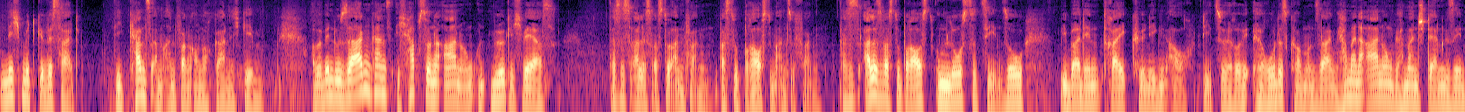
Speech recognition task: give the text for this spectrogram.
Nicht mit Gewissheit. Die kann es am Anfang auch noch gar nicht geben. Aber wenn du sagen kannst, ich habe so eine Ahnung und möglich wär's, das ist alles, was du anfangen, was du brauchst, um anzufangen. Das ist alles, was du brauchst, um loszuziehen. So wie bei den drei Königen auch, die zu Herodes kommen und sagen, wir haben eine Ahnung, wir haben einen Stern gesehen,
